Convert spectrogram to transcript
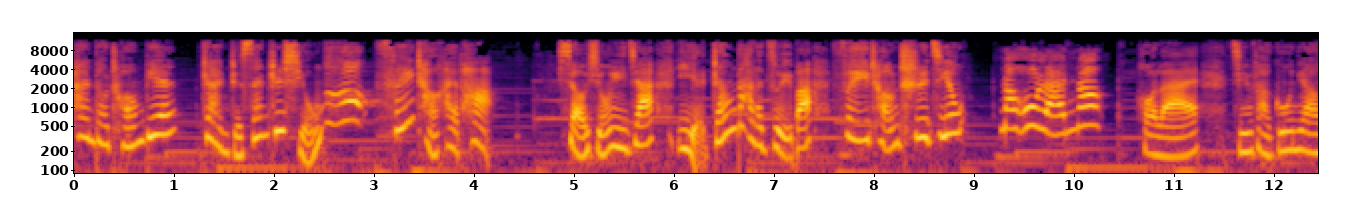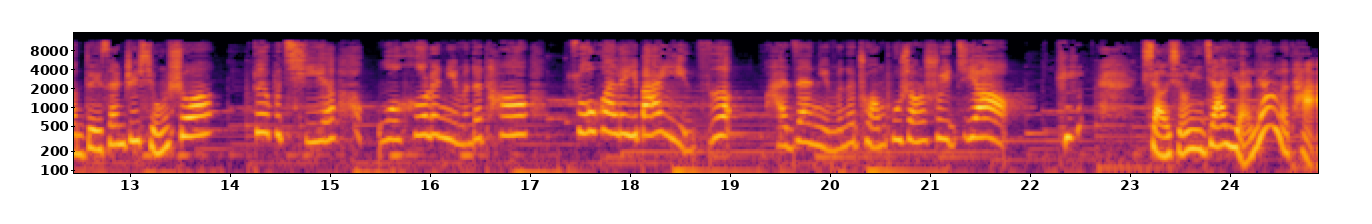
看到床边站着三只熊，非常害怕。小熊一家也张大了嘴巴，非常吃惊。那后来呢？后来，金发姑娘对三只熊说：“对不起，我喝了你们的汤，坐坏了一把椅子。”还在你们的床铺上睡觉，小熊一家原谅了他，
